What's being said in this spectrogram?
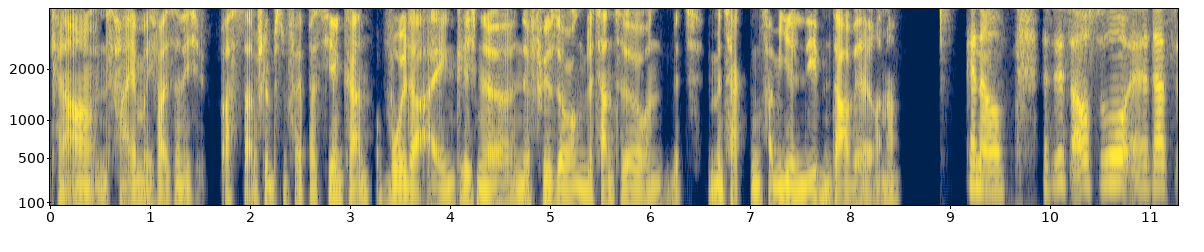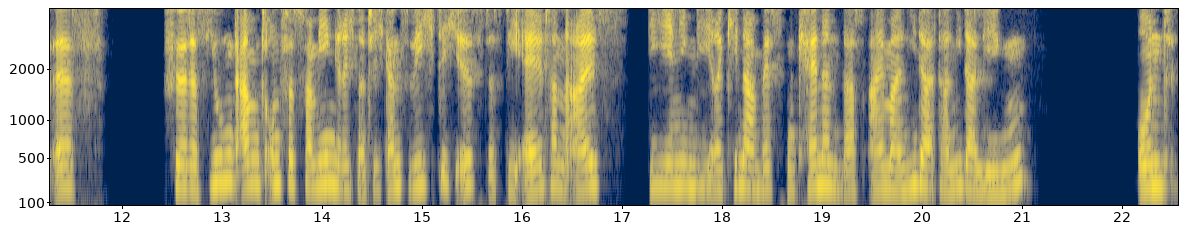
keine Ahnung ins Heim. Ich weiß ja nicht, was da im schlimmsten Fall passieren kann, obwohl da eigentlich eine, eine fürsorgende Tante und mit einem intakten Familienleben da wäre. Ne? Genau. Es ist auch so, äh, dass es für das Jugendamt und fürs Familiengericht natürlich ganz wichtig ist, dass die Eltern als diejenigen, die ihre Kinder am besten kennen, das einmal nieder, da niederlegen und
